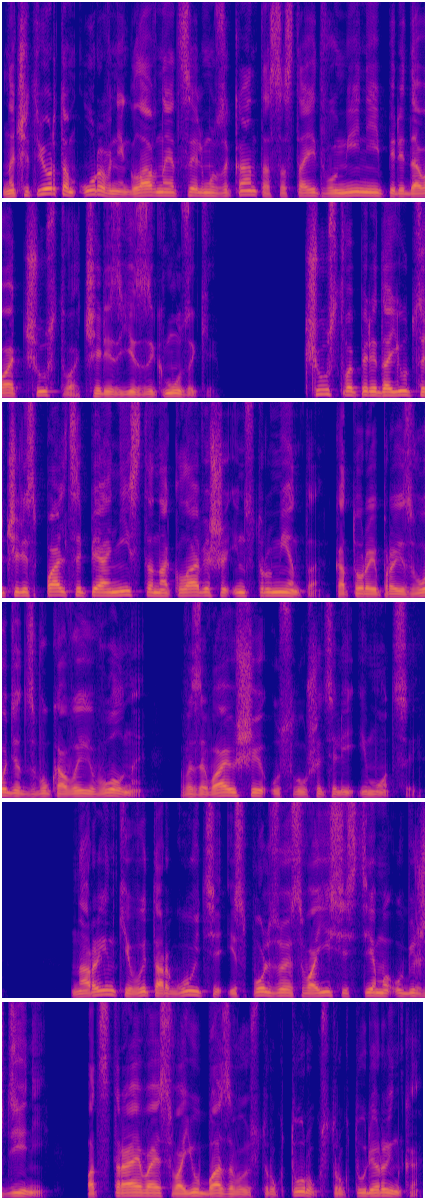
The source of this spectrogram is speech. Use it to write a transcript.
На четвертом уровне главная цель музыканта состоит в умении передавать чувства через язык музыки. Чувства передаются через пальцы пианиста на клавиши инструмента, которые производят звуковые волны, вызывающие у слушателей эмоции. На рынке вы торгуете, используя свои системы убеждений, подстраивая свою базовую структуру к структуре рынка,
